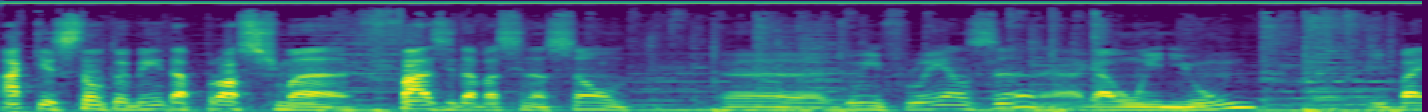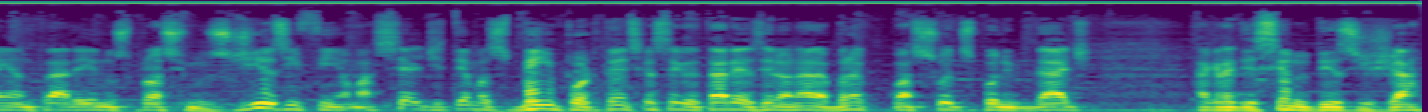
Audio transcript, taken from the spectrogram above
a questão também da próxima fase da vacinação uh, do influenza H1N1 e vai entrar aí nos próximos dias. Enfim, é uma série de temas bem importantes que a secretária Zelionara Branco, com a sua disponibilidade, agradecendo desde já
